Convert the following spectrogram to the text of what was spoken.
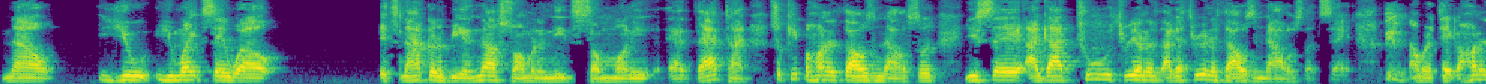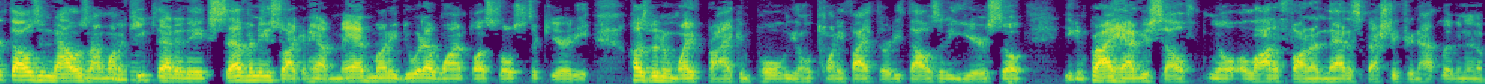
Now, you you might say, well, it's not going to be enough. So I'm going to need some money at that time. So keep a hundred thousand dollars. So you say I got two, three hundred, I got three hundred thousand dollars. Let's say I'm going to take a hundred thousand dollars and I want to mm-hmm. keep that at age seventy, so I can have mad money, do what I want, plus Social Security. Husband and wife probably can pull you know twenty five, thirty thousand a year. So you can probably have yourself you know a lot of fun on that, especially if you're not living in a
